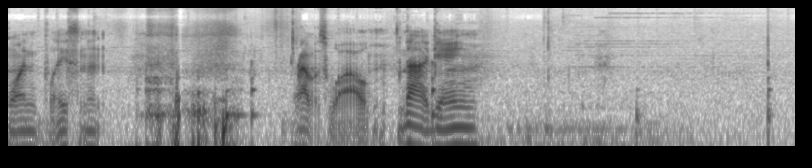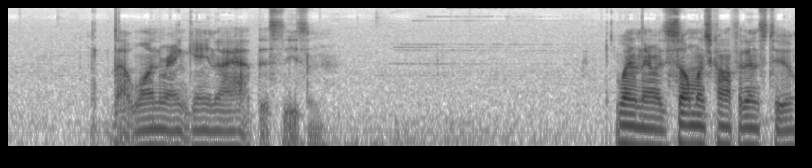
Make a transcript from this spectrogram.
One placement. That was wild. That game. That one rank game that I had this season. When there was so much confidence too.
